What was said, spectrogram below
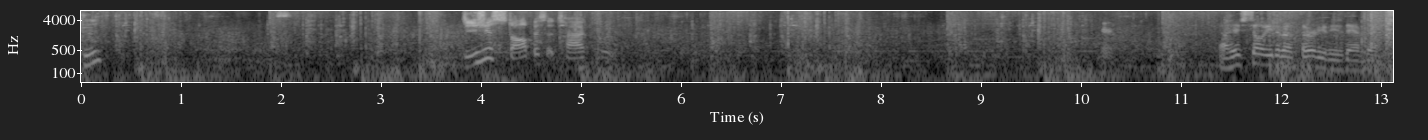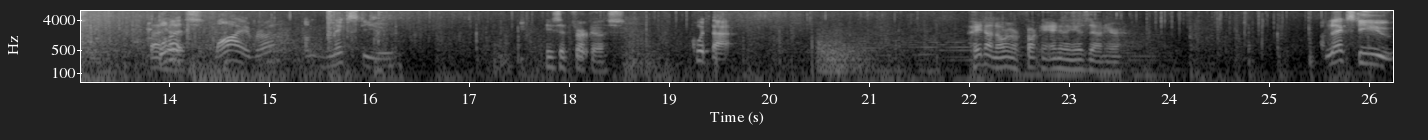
Hmm? Did you just stop his attack? Now he's still eating about 30 of these damn things. That What? us. Why, bro? I'm next to you. He said fuck us. Quit that. I hate not knowing where fucking anything is down here. I'm next to you.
